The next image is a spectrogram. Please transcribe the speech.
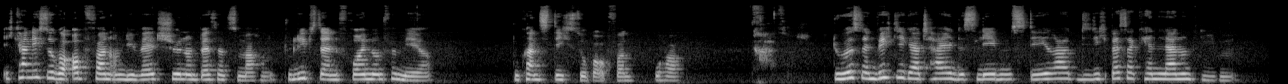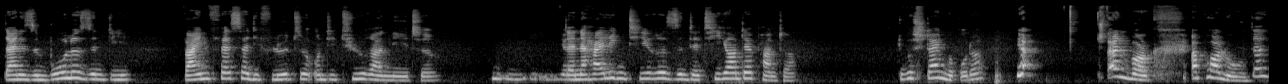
Ich kann dich sogar opfern, um die Welt schön und besser zu machen. Du liebst deine Freunde und Familie. Du kannst dich sogar opfern. Oha. Du wirst ein wichtiger Teil des Lebens derer, die dich besser kennenlernen und lieben. Deine Symbole sind die Weinfässer, die Flöte und die Tyranete. Ja. Deine heiligen Tiere sind der Tiger und der Panther. Du bist Steinbock, oder? Steinbock, Apollo. Das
